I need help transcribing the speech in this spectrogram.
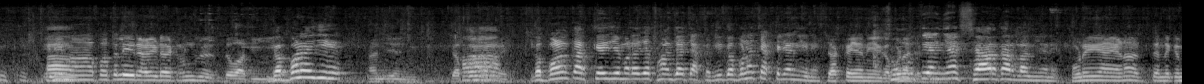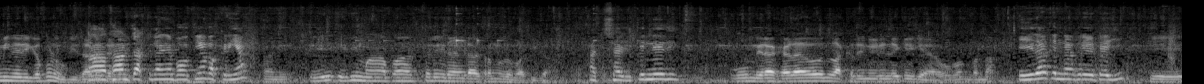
ਇਹਦੀ ਮਾਂ ਧਲੇਰ ਵਾਲੇ ਡਾਕਟਰ ਨੂੰ ਦ- ਦਵਾਤੀ ਜੀ। ਗੱਬਣ ਹੈ ਜੀ ਇਹ। ਹਾਂਜੀ ਹਾਂਜੀ। ਗੱਭਣ ਹਾਂ ਗੱਬਣ ਕਰਕੇ ਜੇ ਮੜਾ ਜਿਹਾ ਫਾਂਜਾ ਚੱਕ ਗਈ ਗੱਬਣਾ ਚੱਕ ਜਾਂਦੀਆਂ ਨੇ। ਚੱਕ ਜਾਂਦੀਆਂ ਗੱਭਣਾ ਸੂਰ ਤੇ ਆਈਆਂ ਸਿਆਰ ਕਰ ਲਾਂਦੀਆਂ ਨੇ। ਹੁਣ ਇਹ ਆਇਆ ਨਾ ਤਿੰਨ ਕੁ ਮਹੀਨੇ ਦੀ ਗੱਭਣ ਹੋਊਗੀ ਹਾਂ ਸਾਡੇ ਥਾਂ ਤਿੰਨ ਚੱਕ ਜਾਂਦੀਆਂ ਬਹੁਤੀਆਂ ਬੱਕਰੀਆਂ ਹਾਂਜੀ ਇਹ ਇਹਦੀ ਮਾਂ ਆਪਾਂ ਧਲੇਰ ਵਾਲੇ ਡਾਕਟਰ ਨੂੰ ਦਵਾਤੀਗਾ ਅੱਛਾ ਜੀ ਕਿੰਨੇ ਦੀ? ਉਹ ਮੇਰਾ ਖਿਆਲ ਹੈ ਉਹ ਲੱਖ ਦੇ ਨੇੜੇ ਲੈ ਕੇ ਗਿਆ ਉਹ ਬੰਦਾ। ਇਹਦਾ ਕਿੰਨਾ ਰੇਟ ਹੈ ਜੀ? ਤੇ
